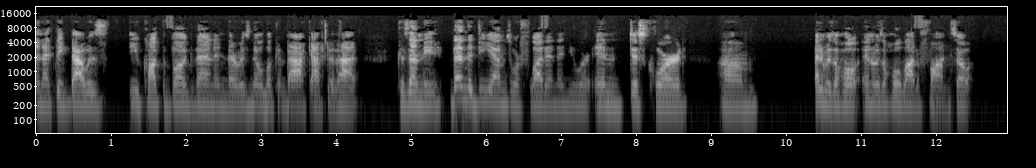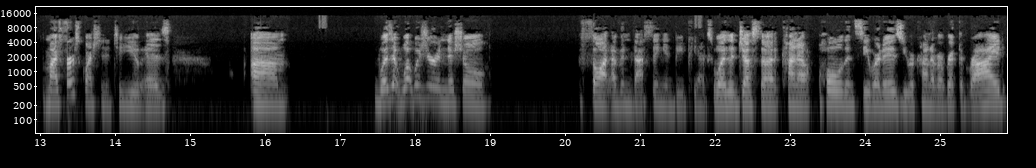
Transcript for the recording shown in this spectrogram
And I think that was you caught the bug then and there was no looking back after that because then the then the DMs were flooding and you were in Discord, um, and it was a whole and it was a whole lot of fun. So my first question to you is, um, was it what was your initial thought of investing in BPX? Was it just a kind of hold and see where it is? You were kind of a rip and ride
